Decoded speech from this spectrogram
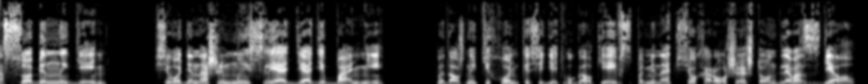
особенный день. Сегодня наши мысли о дяде Банни. Вы должны тихонько сидеть в уголке и вспоминать все хорошее, что он для вас сделал,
